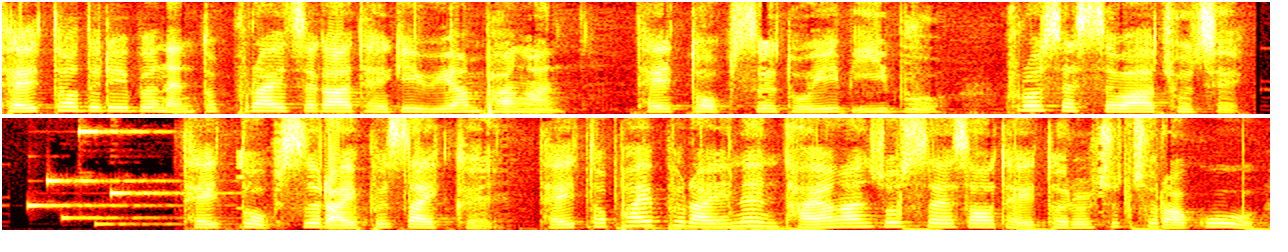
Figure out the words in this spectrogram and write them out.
데이터 드리븐 엔터프라이즈가 되기 위한 방안, 데이터 옵스 도입 2부, 프로세스와 조직. 데이터 옵스 라이프 사이클. 데이터 파이프라인은 다양한 소스에서 데이터를 추출하고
